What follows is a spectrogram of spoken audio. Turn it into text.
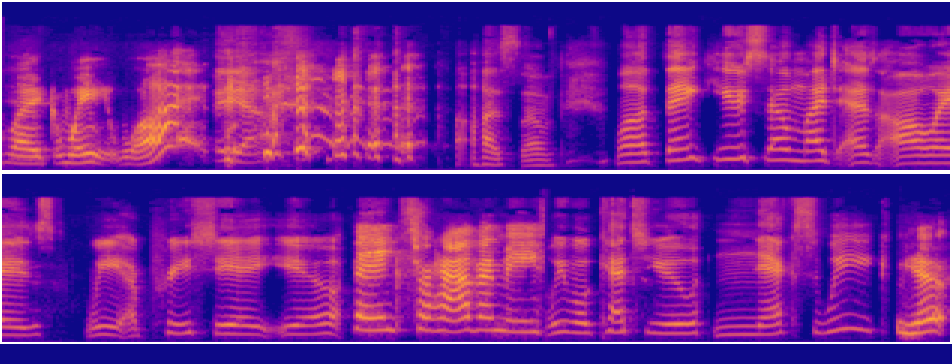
like, wait, what? Yeah. awesome. Well, thank you so much as always. We appreciate you. Thanks for having me. We will catch you next week. Yep.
